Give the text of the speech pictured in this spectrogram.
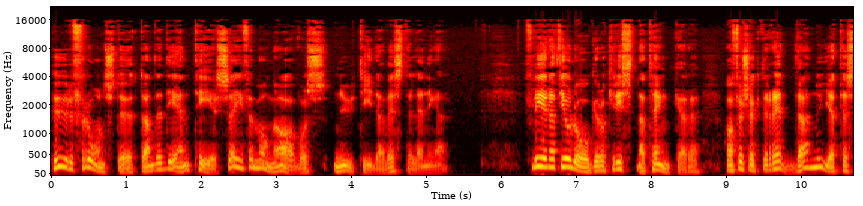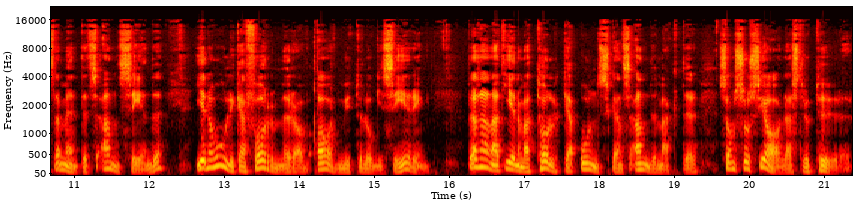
hur frånstötande de än ter sig för många av oss nutida västerlänningar. Flera teologer och kristna tänkare har försökt rädda Nya testamentets anseende genom olika former av avmytologisering, bland annat genom att tolka ondskans andemakter som sociala strukturer.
